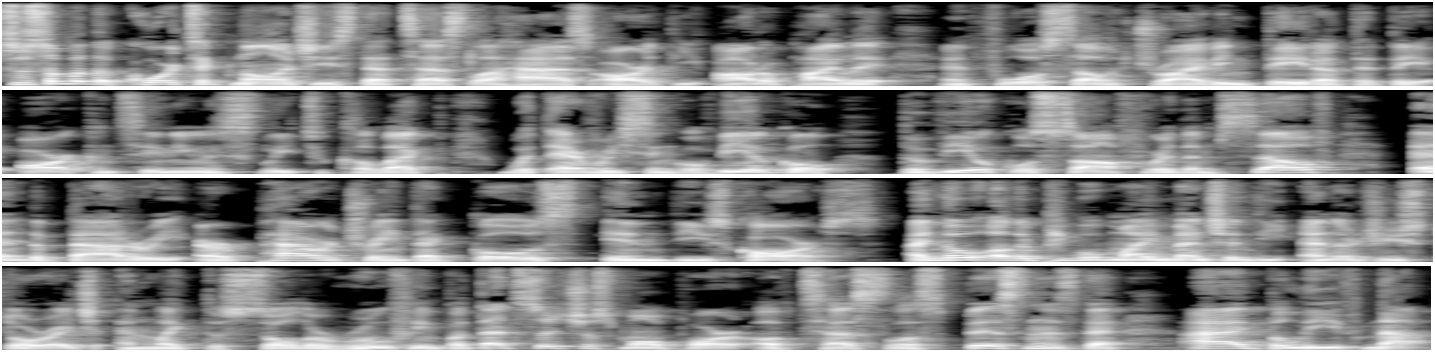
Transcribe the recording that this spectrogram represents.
So some of the core technologies that Tesla has are the autopilot and full self-driving data that they are continuously to collect with every single vehicle, the vehicle software themselves, and the battery or powertrain that goes in these cars. I know other people might mention the energy storage and like the solar roofing, but that's such a small part of Tesla's business that I believe not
